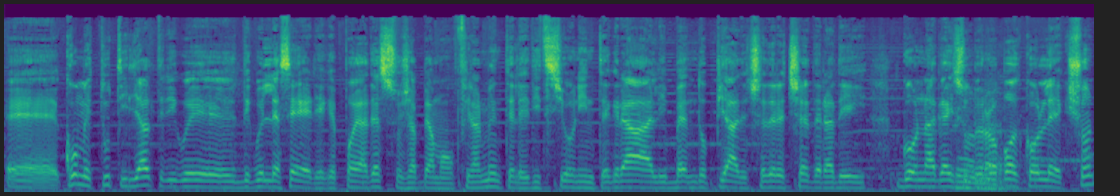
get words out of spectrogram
eh, come tutti gli altri di, que- di quelle serie che poi adesso abbiamo finalmente le edizioni integrali ben doppiate eccetera eccetera dei Go Nagai Super. Robot Collection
